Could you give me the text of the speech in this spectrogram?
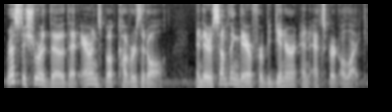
Rest assured, though, that Erin's book covers it all, and there is something there for beginner and expert alike.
